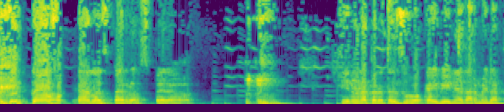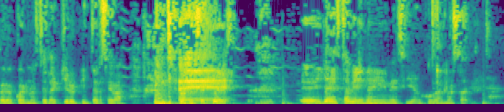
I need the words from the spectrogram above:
entiendo cómo funcionan los perros, pero tiene una pelota en su boca y viene a dármela, pero cuando se la quiero quitar se va. Entonces, eh, ya está bien ahí en el sillón jugando solita.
